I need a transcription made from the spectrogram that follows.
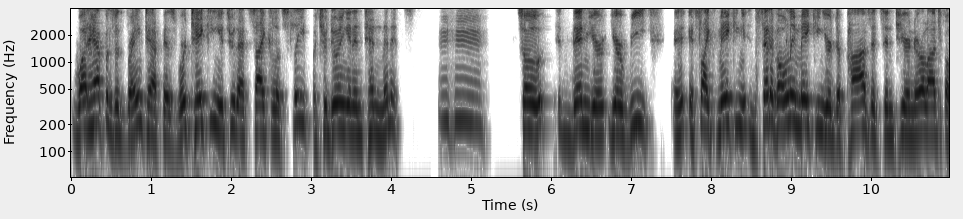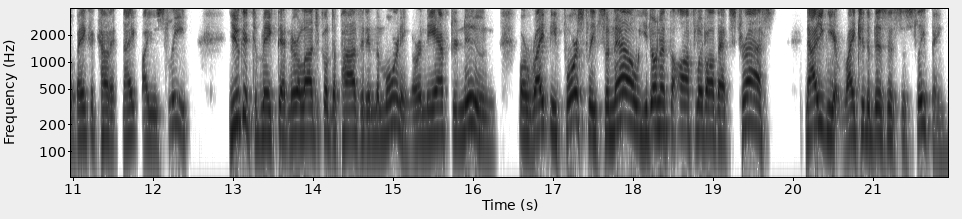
what happens with brain tap is we're taking you through that cycle of sleep but you're doing it in 10 minutes. Mm-hmm. So then you're you're re it's like making instead of only making your deposits into your neurological bank account at night while you sleep, you get to make that neurological deposit in the morning or in the afternoon or right before sleep. So now you don't have to offload all that stress. Now you can get right to the business of sleeping.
